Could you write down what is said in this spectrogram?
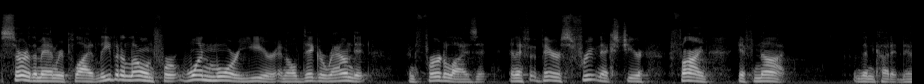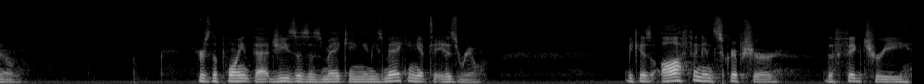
Sir, the man replied, Leave it alone for one more year, and I'll dig around it and fertilize it. And if it bears fruit next year, fine. If not, then cut it down. Here's the point that Jesus is making, and he's making it to Israel. Because often in Scripture, the fig tree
